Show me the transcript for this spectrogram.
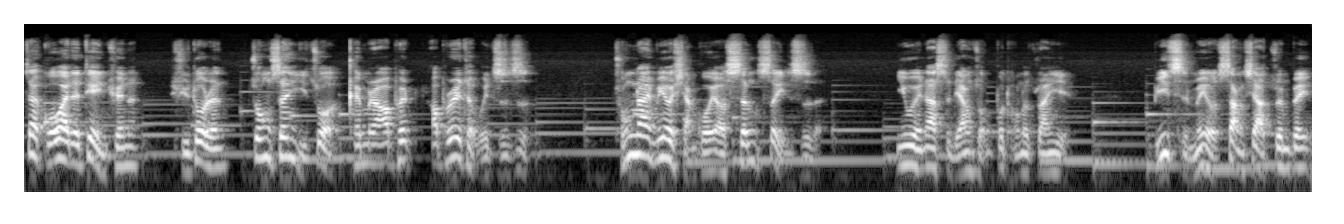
在国外的电影圈呢，许多人终身以做 camera operator 为职志，从来没有想过要升摄影师的，因为那是两种不同的专业，彼此没有上下尊卑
